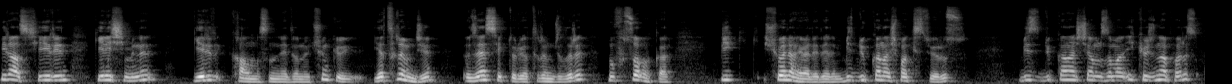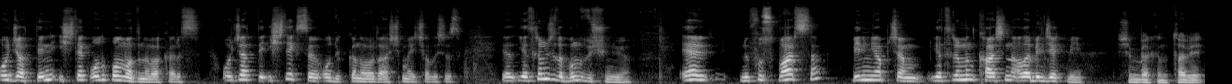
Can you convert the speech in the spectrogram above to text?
biraz şehrin gelişiminin geri kalmasının nedeni. Çünkü yatırımcı, özel sektör yatırımcıları nüfusa bakar. Bir şöyle hayal edelim. Biz dükkan açmak istiyoruz. Biz dükkan açacağımız zaman ilk önce ne yaparız? O caddenin işlek olup olmadığına bakarız. O cadde işlekse o dükkanı orada açmaya çalışırız. Ya- Yatırımcı da bunu düşünüyor. Eğer nüfus varsa benim yapacağım yatırımın karşılığını alabilecek miyim? Şimdi bakın tabii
